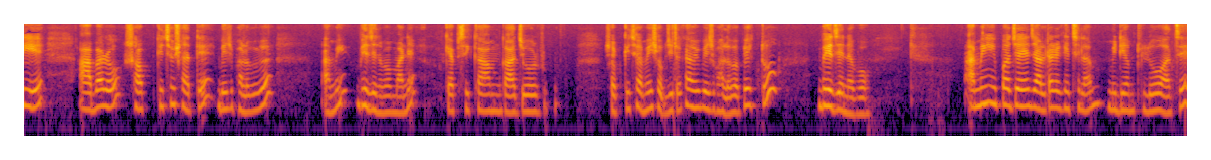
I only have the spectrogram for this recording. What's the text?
দিয়ে আবারও সব কিছুর সাথে বেশ ভালোভাবে আমি ভেজে নেব। মানে ক্যাপসিকাম, গাজর সব কিছু আমি, সবজিটাকে আমি বেশ ভালোভাবে একটু ভেজে নেব। আমি এই পর্যায়ে জালটা রেখেছিলাম, মিডিয়াম টু লো আছে,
